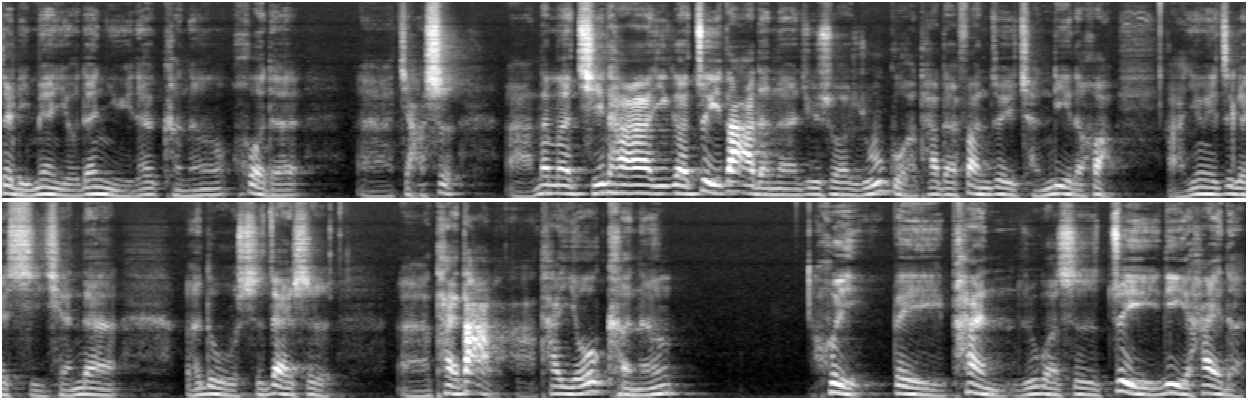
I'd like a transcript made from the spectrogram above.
这里面有的女的可能获得呃假释啊，那么其他一个最大的呢，就是说如果他的犯罪成立的话，啊，因为这个洗钱的额度实在是呃太大了啊，他有可能会被判，如果是最厉害的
